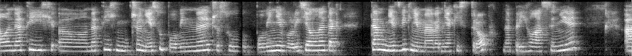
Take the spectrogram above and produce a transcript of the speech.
ale na tých, eh, na tých, čo nie sú povinné, čo sú povinne voliteľné, tak tam nezvyknem mávať nejaký strop na prihlásenie. A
